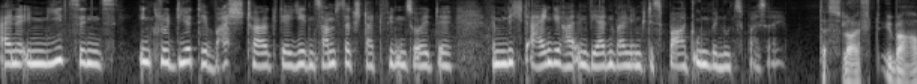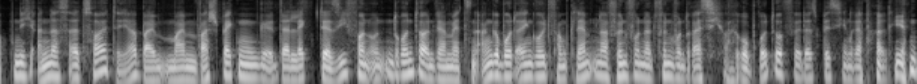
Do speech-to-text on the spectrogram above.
einer im Mietzins inkludierte Waschtag, der jeden Samstag stattfinden sollte, ähm, nicht eingehalten werden, weil nämlich das Bad unbenutzbar sei. Das läuft überhaupt nicht anders als heute. Ja? Bei meinem Waschbecken, äh, da leckt der Sief von unten drunter und wir haben jetzt ein Angebot eingeholt vom Klempner, 535 Euro brutto für das bisschen reparieren.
